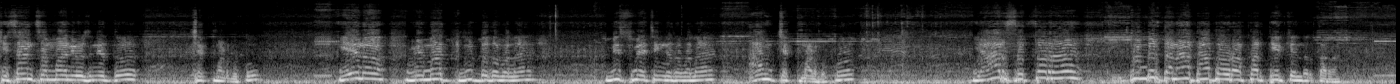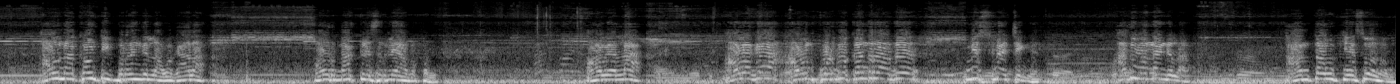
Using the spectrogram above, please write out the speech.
ಕಿಸಾನ್ ಸಮ್ಮಾನ್ ಯೋಜನೆದ್ದು ಚೆಕ್ ಮಾಡಬೇಕು. ಏನು ವಿಮಾ ದುಡ್ಡು ಅದಾವಲ್ಲ ಮಿಸ್ ಮ್ಯಾಚಿಂಗ್ ಅದಾವಲ್ಲ ಅವ್ನು ಚೆಕ್ ಮಾಡಬೇಕು. ಯಾರು ಸತ್ತಾರ ತುಂಬಿರ್ತಾನ, ಪಾಪ ಅವ್ರ ಅಪ್ಪಾರ್ ತೀರ್ಕೊಂಡಿರ್ತಾರ ಅವನ ಅಕೌಂಟಿಗೆ ಬರಂಗಿಲ್ಲ ಅವಾಗಾಲ ಅವ್ರ ಮಕ್ಳ ಹೆಸರಲ್ಲೇ ಆಗ್ಬೇಕು ಅವೆಲ್ಲ, ಅವಾಗ ಅವನ್ ಕೊಡ್ಬೇಕಂದ್ರೆ ಅದು ಮಿಸ್ ಮ್ಯಾಚಿಂಗ್ ಅದು ಒಂದಂಗಿಲ್ಲ. ಅಂತವು ಕೇಸು ಅದಾವು.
